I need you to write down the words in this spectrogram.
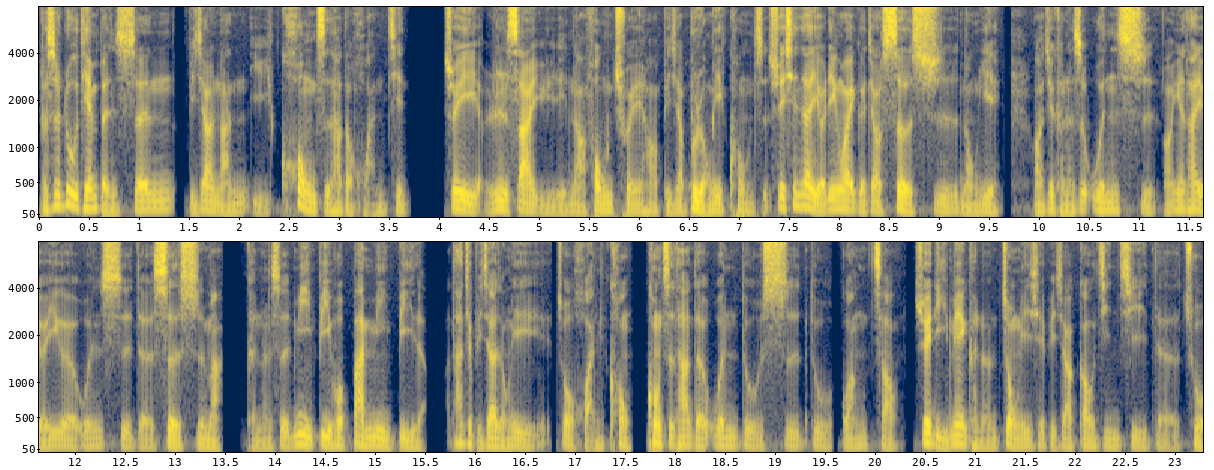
可是露天本身比较难以控制它的环境，所以日晒雨淋啊、风吹哈比较不容易控制。所以现在有另外一个叫设施农业啊，就可能是温室啊，因为它有一个温室的设施嘛，可能是密闭或半密闭的，它就比较容易做环控，控制它的温度、湿度、光照。所以里面可能种一些比较高经济的作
